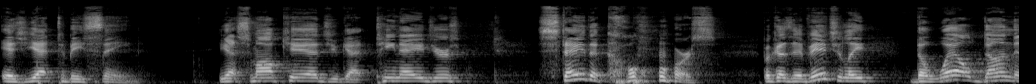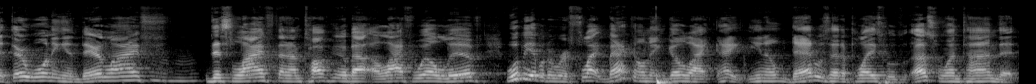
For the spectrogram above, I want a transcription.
is yet to be seen. You got small kids, you got teenagers. Stay the course because eventually the well done that they're wanting in their life, mm-hmm. This life that I'm talking about, a life well lived, we'll be able to reflect back on it and go like, hey, you know, dad was at a place with us one time that,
